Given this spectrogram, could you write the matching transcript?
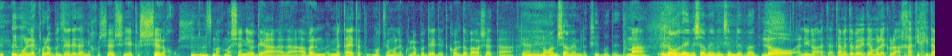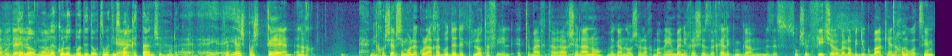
אה, מולקולה בודדת, אני חושב שיהיה קשה לחוש, על סמך מה שאני יודע על ה... אבל מתי אתה מוצא מולקולה בודדת? כל דבר שאתה... כן, אני נורא משעמם להקשיב בודד. מה? לרוב די משעמם להקשיב לבד. לא, אני לא... אתה מדבר איתי על מולקולה אחת יחידה בודדת. כן, לא, מולקולות בודדות, זאת אומרת, מספר כן. קטן של מולקולות. אה, כן. יש פה... תראה, אנחנו... אני חושב שמולקולה אחת בודדת לא תפעיל את מערכת הריח שלנו, וגם לא של עכברים, ואני חושב שזה חלק גם, זה סוג של פיצ'ר ולא בדיוק בא, כי אנחנו נכון. רוצים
